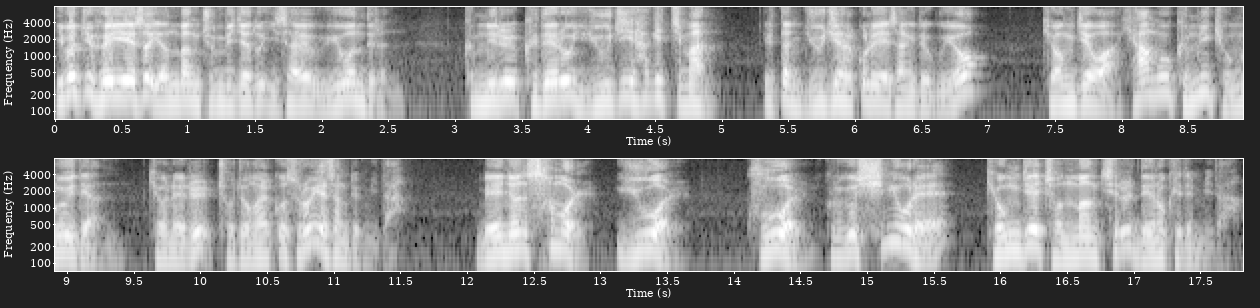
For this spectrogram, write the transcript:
이번 주 회의에서 연방준비제도 이사회 위원들은 금리를 그대로 유지하겠지만 일단 유지할 걸로 예상이 되고요. 경제와 향후 금리 경로에 대한 견해를 조정할 것으로 예상됩니다. 매년 3월, 6월, 9월 그리고 12월에 경제 전망치를 내놓게 됩니다.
